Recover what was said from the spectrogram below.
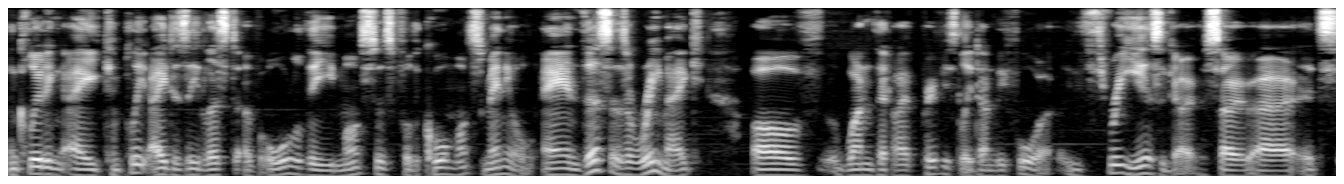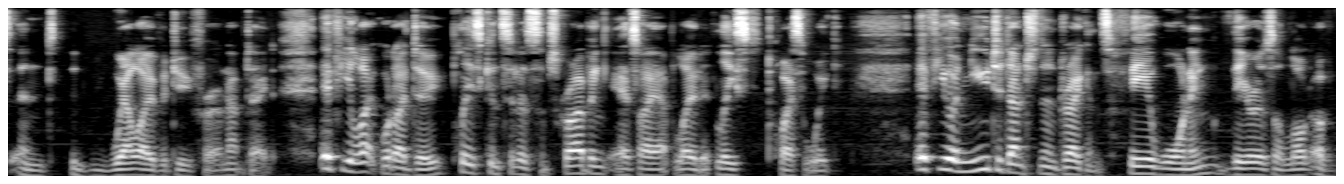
including a complete A to Z list of all the monsters for the core monster manual. And this is a remake of one that I've previously done before, three years ago, so uh, it's in, well overdue for an update. If you like what I do, please consider subscribing as I upload at least twice a week. If you are new to Dungeons & Dragons, fair warning, there is a lot of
